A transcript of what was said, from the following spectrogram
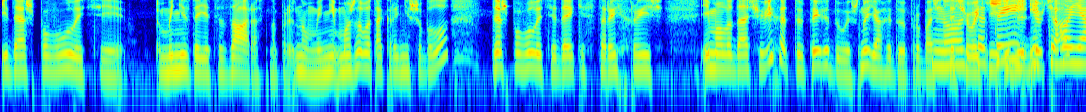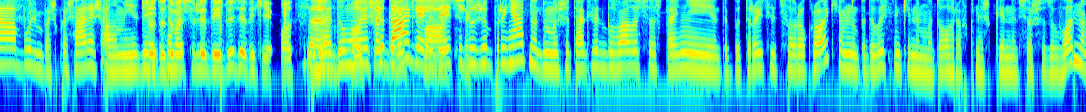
йдеш по вулиці мені здається, зараз ну, мені можливо так раніше було. Теж по вулиці деякий старий хрищ і молода човіха, то ти гидуєш. Ну я гидую, пробачте, ну, чуваки це ти і і твоя бульбашка шариш, але мені здається... Що ти думаєш, що люди йдуть і такі, оце Я думаю, оце що так, для людей це дуже прийнятно, тому що так відбувалося останні типу 30-40 років. Ну, подивись на кінематограф, книжки, не все що завгодно.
